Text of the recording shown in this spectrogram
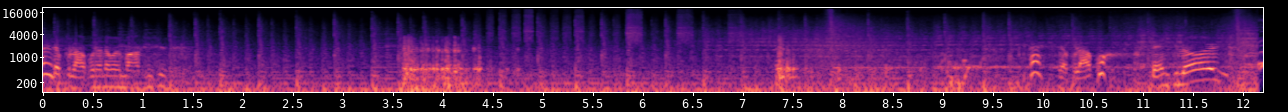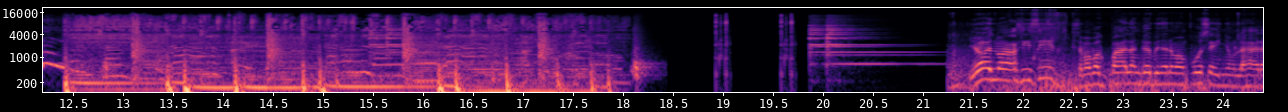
Ay, napula-po na naman mga kisid. Ay, napula-po. Thank you, Lord. Yon mga kasisid, sa mapagpalang gabi na naman po sa inyong lahat.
